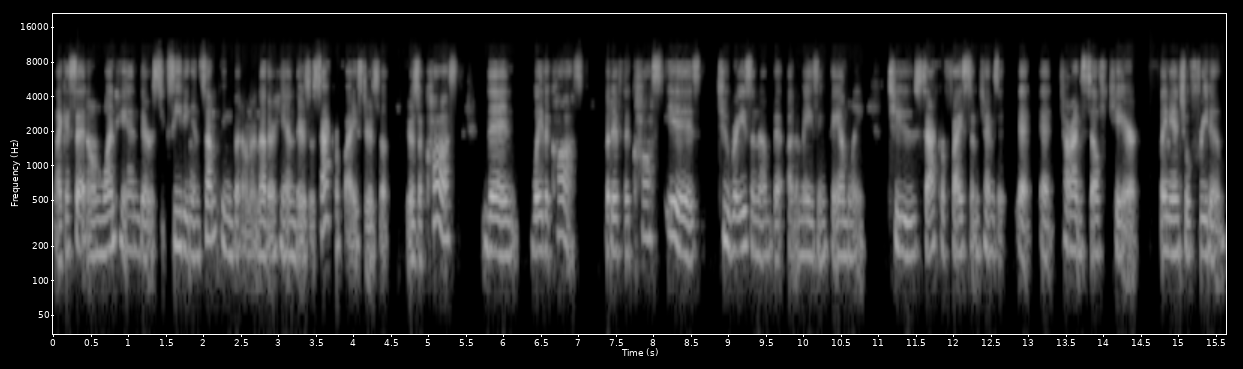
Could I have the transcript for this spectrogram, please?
like i said on one hand they're succeeding in something but on another hand there's a sacrifice there's a there's a cost then weigh the cost but if the cost is to raise an, an amazing family to sacrifice sometimes at, at, at times self-care financial freedom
